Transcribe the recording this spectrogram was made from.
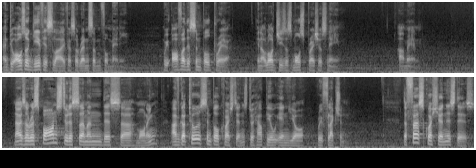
and to also give his life as a ransom for many. We offer this simple prayer in our Lord Jesus' most precious name. Amen. Now, as a response to the sermon this uh, morning, I've got two simple questions to help you in your reflection. The first question is this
